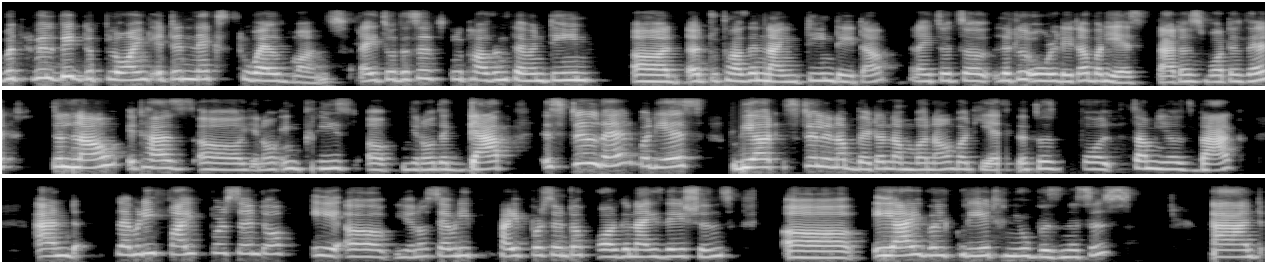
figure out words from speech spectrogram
which will be deploying it in next 12 months, right? So this is 2017, uh, uh 2019 data, right? So it's a little old data, but yes, that is what is there. Till now, it has, uh, you know, increased, uh, you know, the gap is still there, but yes, we are still in a better number now. But yes, this is for some years back. And 75% of, a, uh, you know, 75% of organizations, uh, AI will create new businesses and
